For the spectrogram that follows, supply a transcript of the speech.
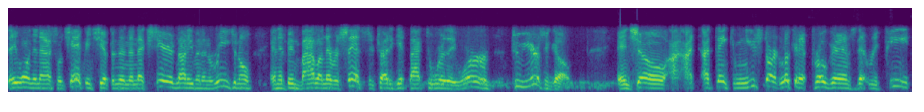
They won the national championship, and then the next year, not even in a regional, and have been battling ever since to try to get back to where they were two years ago. And so I, I think when you start looking at programs that repeat,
